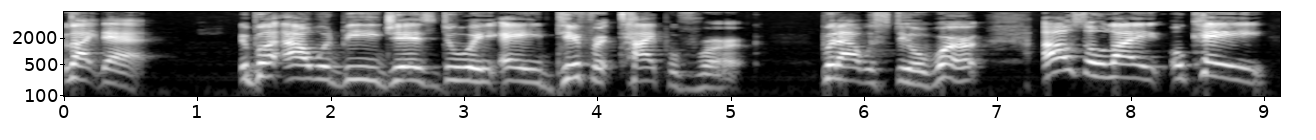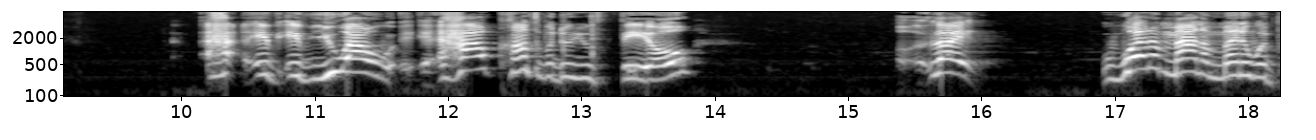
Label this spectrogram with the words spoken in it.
Like that. But I would be just doing a different type of work. But I would still work. Also, like, okay, if if you are how comfortable do you feel like what amount of money would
